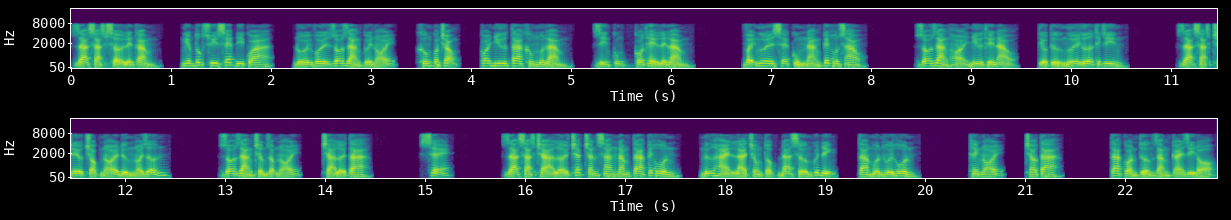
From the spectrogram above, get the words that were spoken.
Dạ sạt sờ lên cằm nghiêm túc suy xét đi qua, đối với rõ ràng cười nói, không quan trọng, coi như ta không muốn làm, Jin cũng có thể lên làm. Vậy ngươi sẽ cùng nàng kết hôn sao? Rõ ràng hỏi như thế nào, tiểu tử ngươi ưa thích Jin. Dạ sạt trêu chọc nói, đừng nói dỡn rõ ràng trầm giọng nói, trả lời ta. Sẽ. Dạ sạt trả lời, chắc chắn sang năm ta kết hôn, nữ hải là trong tộc đã sớm quyết định, ta muốn hối hôn. Thanh nói, cháu ta ta còn tưởng rằng cái gì đó,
